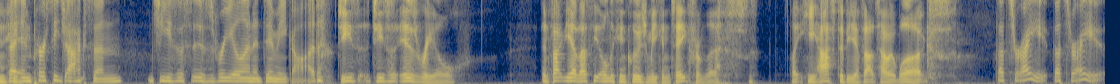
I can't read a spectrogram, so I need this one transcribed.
that in Percy Jackson, Jesus is real and a demigod. Jesus Jesus is real. In fact, yeah, that's the only conclusion we can take from this. Like he has to be if that's how it works. That's right. That's right.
